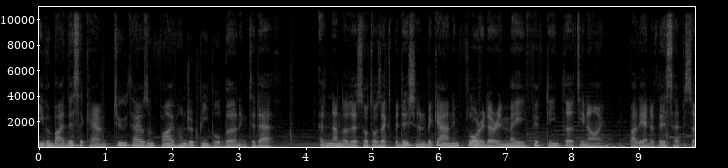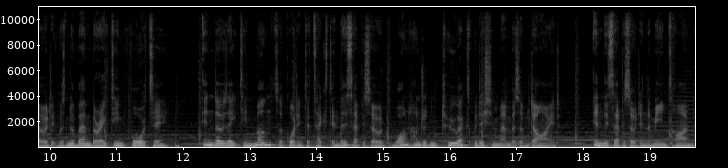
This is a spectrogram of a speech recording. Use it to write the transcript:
even by this account, 2,500 people burning to death. Hernando de Soto's expedition began in Florida in May 1539. By the end of this episode, it was November 1840. In those 18 months, according to text in this episode, 102 expedition members have died. In this episode, in the meantime,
